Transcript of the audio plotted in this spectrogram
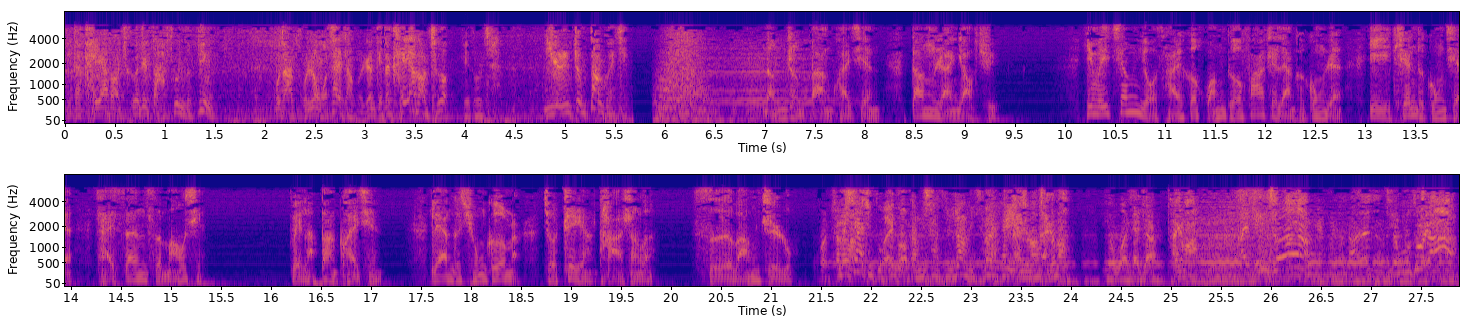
给他开押到车的大顺子病了，吴大头让我再找个人给他开押到车，给多少钱？一个人挣半块钱。能挣半块钱，当然要去。因为江有才和黄德发这两个工人一天的工钱才三四毛钱，为了半块钱，两个穷哥们就这样踏上了死亡之路。咱们下去躲一躲，咱们下去让你出来干什么？干什么？有我在这儿，怕什么？快停车！警务组长，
